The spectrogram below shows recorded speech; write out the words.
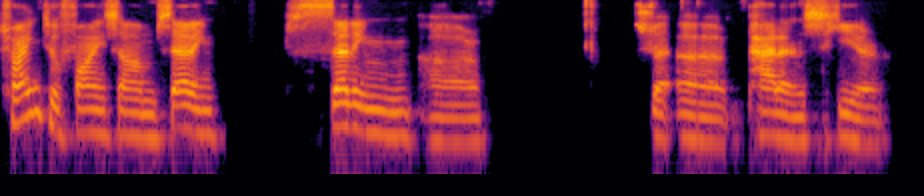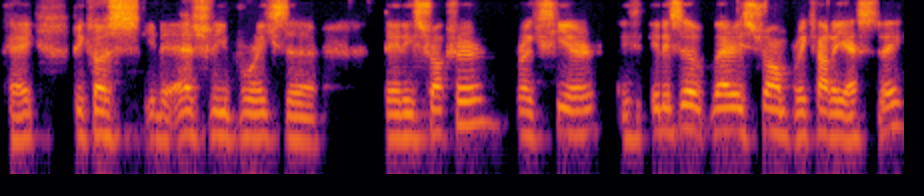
trying to find some setting setting uh, uh, patterns here, okay, because it actually breaks the daily structure, breaks here. It is a very strong breakout yesterday,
